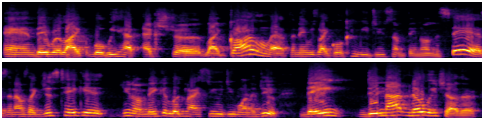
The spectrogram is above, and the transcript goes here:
And they were like, well, we have extra like garland left. And they was like, well, can we do something on the stairs? And I was like, just take it, you know, make it look nice. Do you what do you want to do. They did not know each other.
